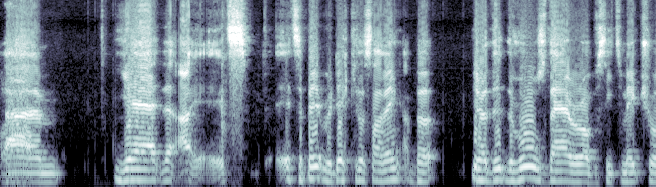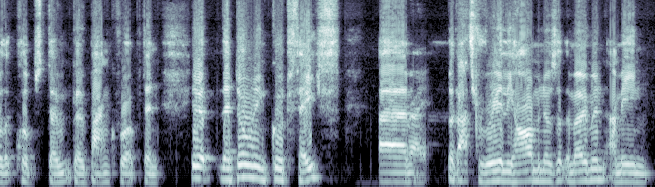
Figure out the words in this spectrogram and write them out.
Um, yeah, it's it's a bit ridiculous, I think. But you know, the, the rules there are obviously to make sure that clubs don't go bankrupt, and you know they're doing in good faith. Um, Right. But that's really harming us at the moment. I mean,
